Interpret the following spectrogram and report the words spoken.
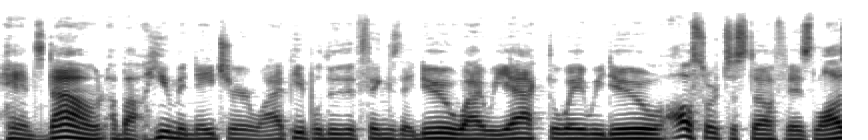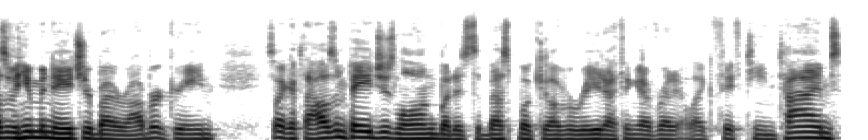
hands down about human nature, why people do the things they do, why we act the way we do, all sorts of stuff is Laws of Human Nature by Robert Greene. It's like a thousand pages long, but it's the best book you'll ever read. I think I've read it like 15 times.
